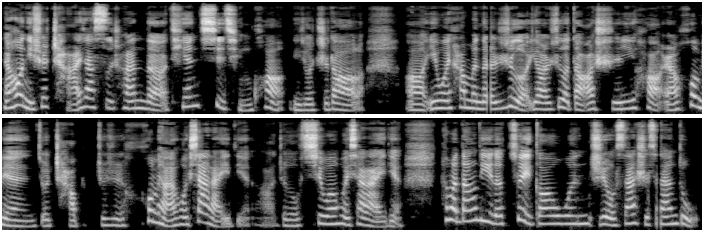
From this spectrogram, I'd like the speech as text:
然后你去查一下四川的天气情况，你就知道了。啊，因为他们的热要热到二十一号，然后后面就差就是后面好像会下来一点啊，这个气温会下来一点，他们当地的最高温只有三十三度，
